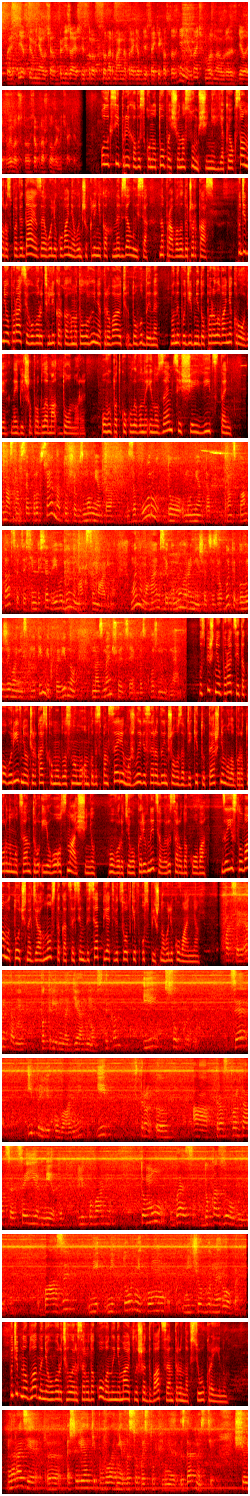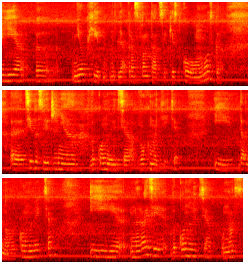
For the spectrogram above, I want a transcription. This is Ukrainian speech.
То есть если у меня вот сейчас в ближайший срок все нормально пройдет без всяких осложнений, значит можно уже сделать вывод, что все прошло замечательно. Олексій приїхав із Конотопа, що на Сумщині. Як і Оксану розповідає, за його лікування в інших клініках не взялися, направили до Черкас. Подібні операції, говорить лікарка-гематологиня, тривають до години. Вони подібні до переливання крові. Найбільша проблема донори. У випадку, коли вони іноземці, ще й відстань. У нас на все про все, на те, щоб з моменту забору до моменту трансплантації це 72 години максимально. Ми намагаємося якомога раніше це зробити, бо виживаність клітин відповідно у нас зменшується якби з кожним днем. Успішні операції такого рівня у Черкаському обласному онкодиспансері можливі серед іншого завдяки тутешньому лабораторному центру і його оснащенню, говорить його керівниця Лариса Рудакова. За її словами, точна діагностика це 75% успішного лікування. Пацієнтам потрібна діагностика і супровід. Це і при лікуванні, і в е, а трансплантація це є метод лікування. Тому без доказової бази ні, ніхто нікому нічого не робить. Подібне обладнання, говорить Лариса Рудакова, нині мають лише два центри на всю Україну. Наразі е, ешелія типування високої ступені здатності, що є е, необхідним для трансплантації кісткового мозку, е, ці дослідження виконуються в Охмадіті і давно виконуються. І наразі виконуються у нас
